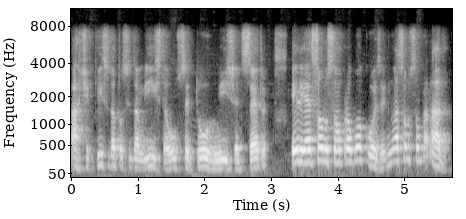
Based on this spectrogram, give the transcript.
artifício da torcida mista, ou setor misto, etc., ele é solução para alguma coisa. Ele não é solução para nada.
